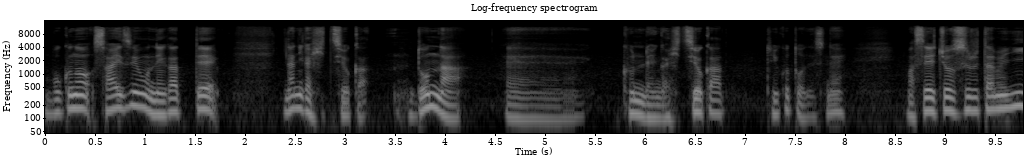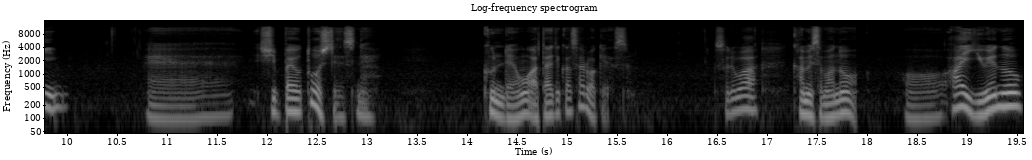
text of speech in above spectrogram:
僕の最善を願って何が必要かどんな、えー、訓練が必要かということをですね、まあ、成長するためにえー、失敗を通してですね訓練を与えてくださるわけです。それは神様の愛ゆえの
